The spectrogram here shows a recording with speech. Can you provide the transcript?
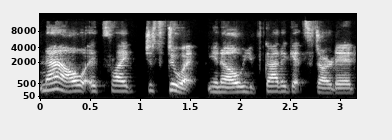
now it's like just do it. You know, you've got to get started.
